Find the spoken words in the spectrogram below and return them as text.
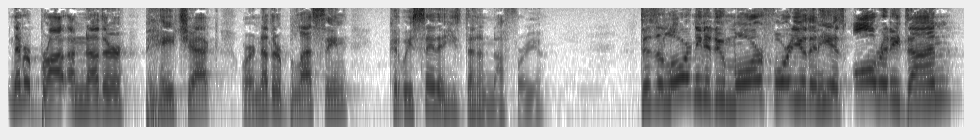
never brought another paycheck or another blessing, could we say that He's done enough for you? Does the Lord need to do more for you than He has already done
